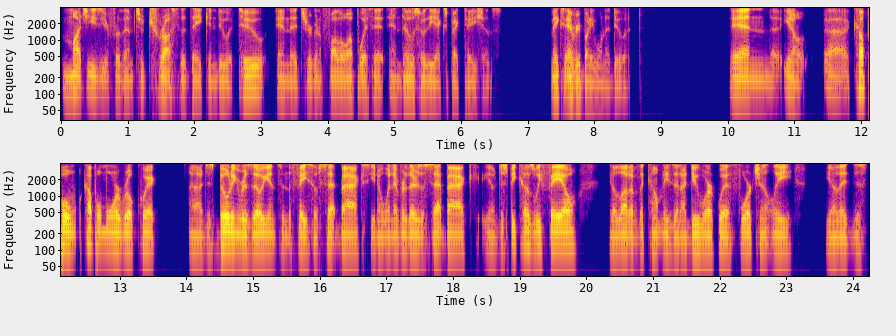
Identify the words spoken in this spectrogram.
much easier for them to trust that they can do it too and that you're going to follow up with it and those are the expectations. Makes everybody want to do it. And uh, you know uh, a couple couple more real quick. Uh, just building resilience in the face of setbacks. You know whenever there's a setback you know just because we fail you know, a lot of the companies that i do work with fortunately you know they just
